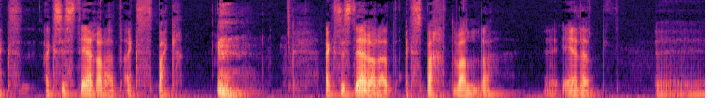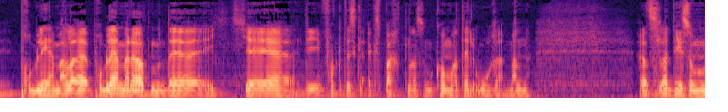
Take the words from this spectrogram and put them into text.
eks, Eksisterer det et ekspert Eksisterer det et ekspertvelde? Er det et eh, problem, eller er problemet er at det ikke er de faktiske ekspertene som kommer til orde, men rett og slett de som,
